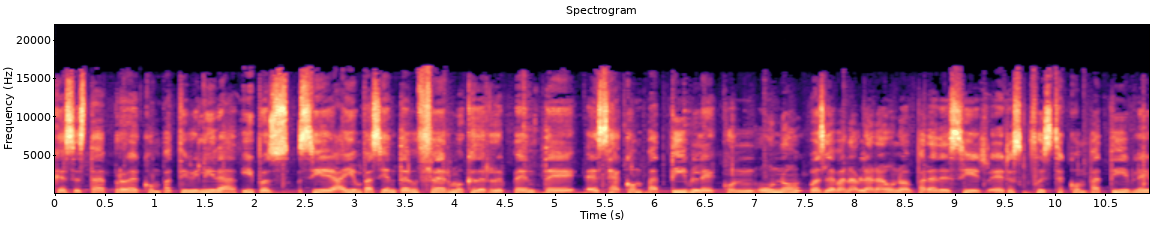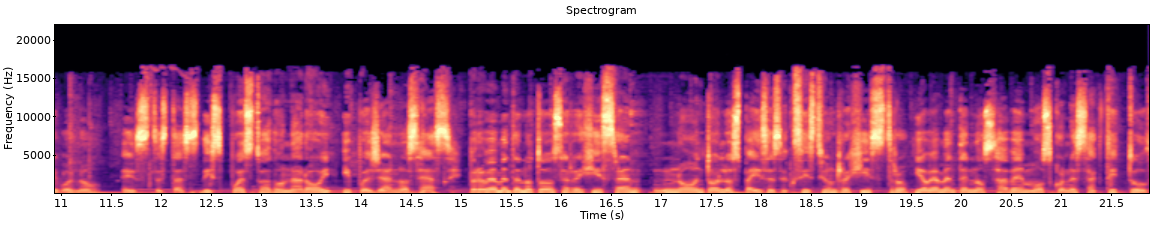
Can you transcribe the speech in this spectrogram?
que es esta prueba de compatibilidad. Y pues si hay un paciente enfermo que de repente sea compatible con uno, pues le van a hablar a uno para decir, eres, fuiste compatible y bueno, este, estás dispuesto a donar hoy y pues ya no se hace. Pero obviamente no todos se registran, no en todos los países existe un registro y obviamente no sabemos con exactitud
